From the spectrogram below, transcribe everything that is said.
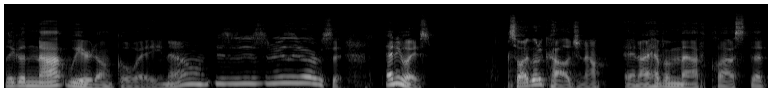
like a not weird uncle way, you know? It's, it's really the opposite. Anyways, so I go to college now and I have a math class that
